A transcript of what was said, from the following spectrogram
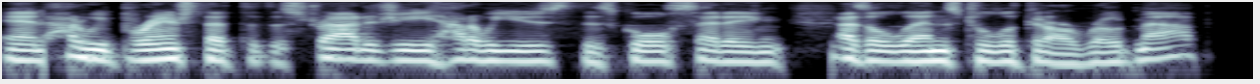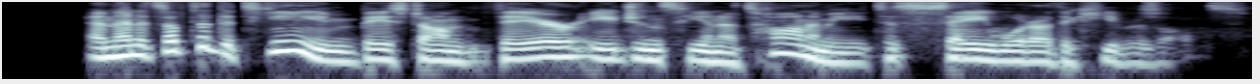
And how do we branch that to the strategy? How do we use this goal setting as a lens to look at our roadmap? And then it's up to the team based on their agency and autonomy to say what are the key results.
